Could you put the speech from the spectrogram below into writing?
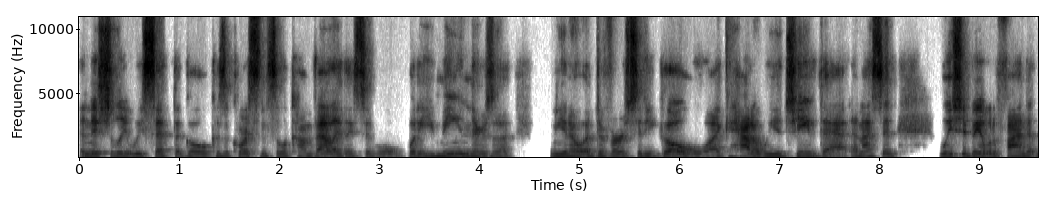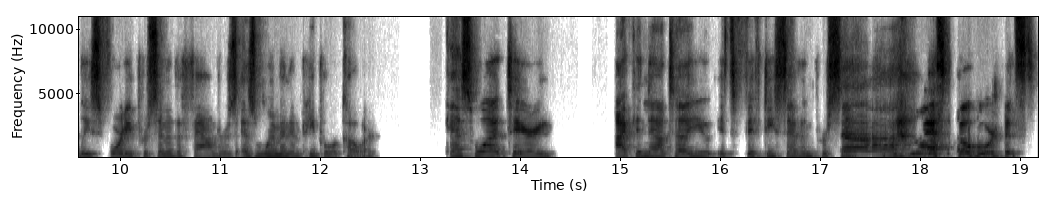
initially we set the goal because of course in silicon valley they said well what do you mean there's a you know a diversity goal like how do we achieve that and i said we should be able to find at least 40% of the founders as women and people of color guess what terry I can now tell you it's 57% ah. last cohorts.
